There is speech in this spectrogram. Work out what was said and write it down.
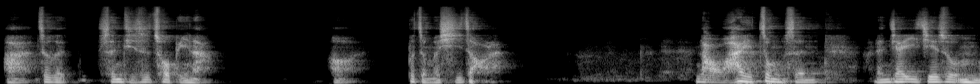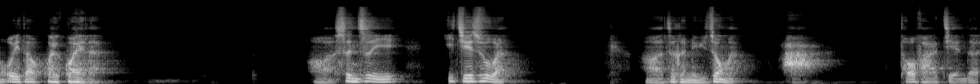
啊，这个身体是臭皮囊啊，不怎么洗澡了，恼害众生，人家一接触，嗯，味道怪怪的。啊，甚至于一接触啊。啊，这个女众啊，啊，头发剪的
